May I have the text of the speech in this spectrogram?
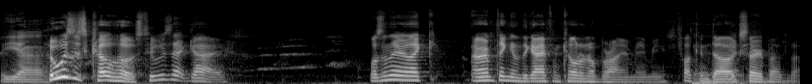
Yeah, Who was his co-host? Who was that guy? Wasn't there like? or I'm thinking of the guy from Conan O'Brien, maybe. Fucking Yeah, dog. yeah. Sorry about that.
